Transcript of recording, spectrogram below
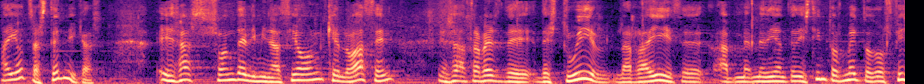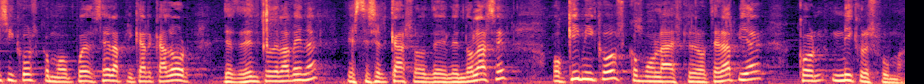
hay otras técnicas. Esas son de eliminación que lo hacen es a través de destruir la raíz eh, mediante distintos métodos físicos, como puede ser aplicar calor desde dentro de la vena, este es el caso del endoláser, o químicos como la escleroterapia con microespuma.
